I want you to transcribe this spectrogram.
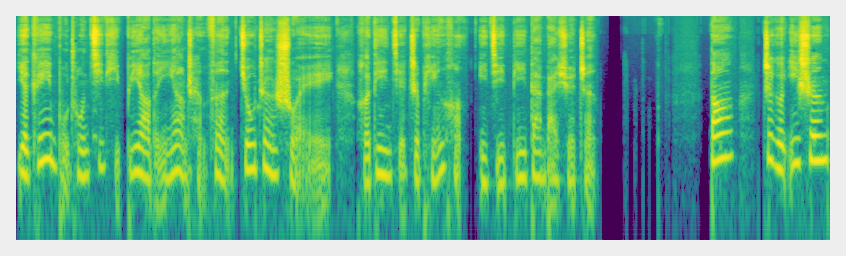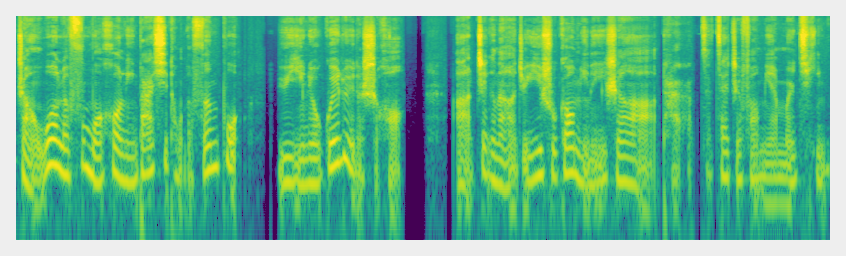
也可以补充机体必要的营养成分，纠正水和电解质平衡以及低蛋白血症。当这个医生掌握了腹膜后淋巴系统的分布与引流规律的时候，啊，这个呢就医术高明的医生啊，他在在这方面门清，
